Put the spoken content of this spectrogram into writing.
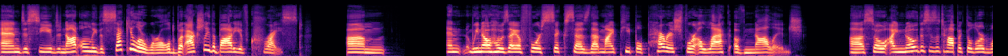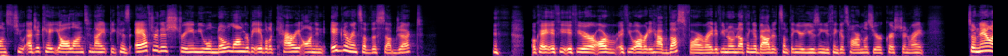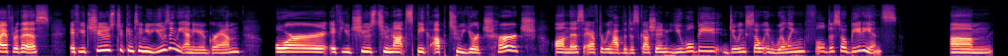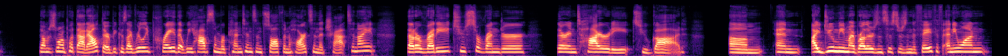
and deceived not only the secular world but actually the body of Christ. Um and we know Hosea 4 6 says that my people perish for a lack of knowledge. Uh, so I know this is a topic the Lord wants to educate y'all on tonight because after this stream, you will no longer be able to carry on in ignorance of the subject. okay, if you if you're if you already have thus far, right? If you know nothing about it, something you're using, you think it's harmless, you're a Christian, right? So now after this, if you choose to continue using the Enneagram, or if you choose to not speak up to your church on this after we have the discussion, you will be doing so in willingful disobedience. Um, so I just want to put that out there because I really pray that we have some repentance and softened hearts in the chat tonight that are ready to surrender their entirety to God. Um, and I do mean my brothers and sisters in the faith. If anyone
